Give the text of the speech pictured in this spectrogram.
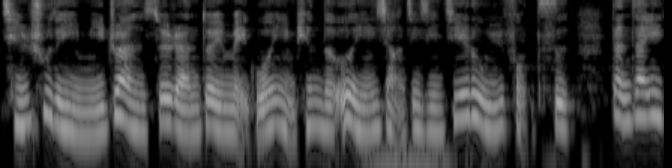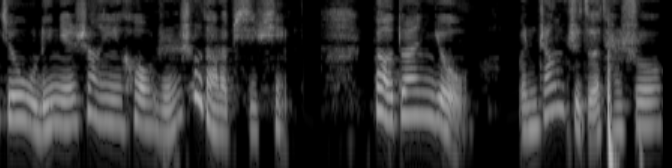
前述的影迷传虽然对美国影片的恶影响进行揭露与讽刺，但在一九五零年上映后仍受到了批评。报端有文章指责他说，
